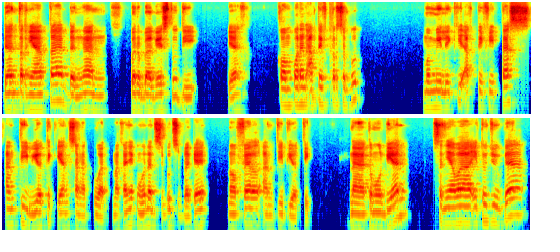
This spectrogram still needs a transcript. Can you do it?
dan ternyata dengan berbagai studi ya komponen aktif tersebut memiliki aktivitas antibiotik yang sangat kuat. Makanya kemudian disebut sebagai novel antibiotik. Nah, kemudian senyawa itu juga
